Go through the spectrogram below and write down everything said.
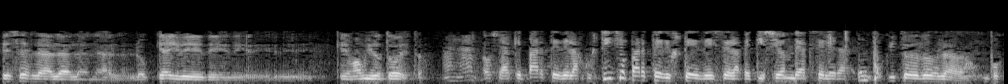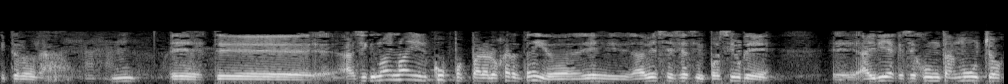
Esa es la, la- la- la- lo que hay de, de- de- de- que ha movido todo esto. Ajá. O sea, que parte de la justicia o parte de ustedes de la petición de acelerar. Un poquito de los dos lados, un poquito de los dos lados. Ajá. ¿Mm? Este, así que no hay no hay cupos para alojar detenidos. Eh, a veces se hace imposible. eh, hay días que se juntan muchos.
